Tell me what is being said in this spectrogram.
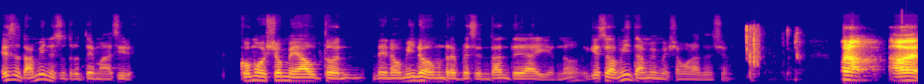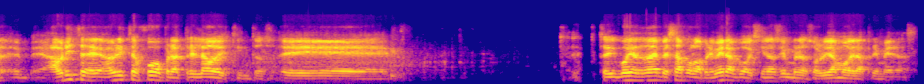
Eso también es otro tema, es decir, cómo yo me autodenomino un representante de alguien, ¿no? Que eso a mí también me llamó la atención. Bueno, a ver, eh, abriste, abriste el juego para tres lados distintos. Eh, voy a tratar de empezar por la primera porque si no siempre nos olvidamos de las primeras.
